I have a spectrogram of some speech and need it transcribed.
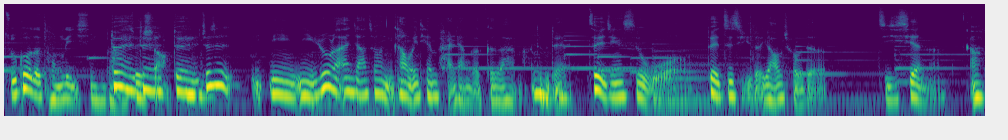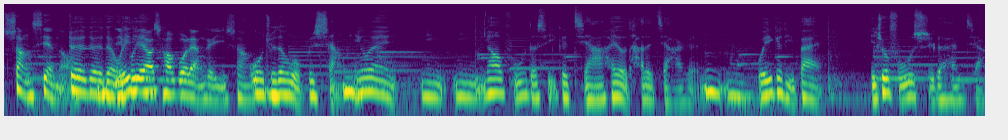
足够的同理心吧。对对对，对，就是你你你入了案家之后，你看我一天排两个个案嘛，嗯、对不对？这已经是我对自己的要求的极限了啊，上限哦。对对对，我一定要超过两个以上。我觉得我不想，嗯、因为你你要服务的是一个家，还有他的家人。嗯嗯，我一个礼拜。也就服务十个案家，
